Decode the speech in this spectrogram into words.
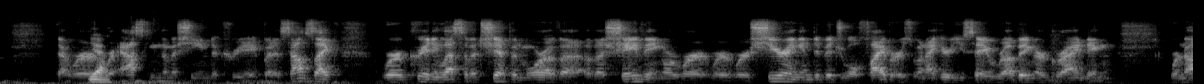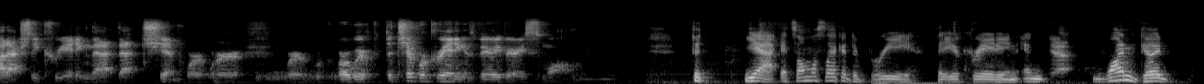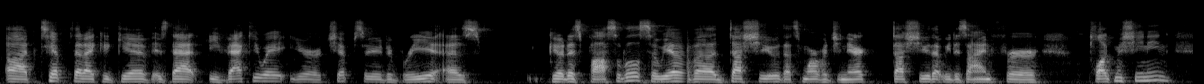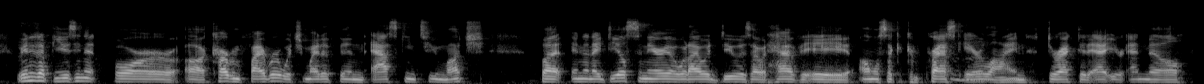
that we're Yeah. we're asking the machine to create, but it sounds like we're creating less of a chip and more of a, of a shaving or we're, we're, we're shearing individual fibers. When I hear you say rubbing or grinding, we're not actually creating that that chip. We're we're we're or we're the chip we're creating is very very small. The, yeah, it's almost like a debris that you're creating. And Yeah. one good uh, tip that I could give is that evacuate your chips or your debris as good as possible. So we have a dust shoe that's more of a generic dust shoe that we designed for plug machining. We ended up using it for uh, carbon fiber, which might have been asking too much. But in an ideal scenario, what I would do is I would have a almost like a compressed Mhm. air line directed at your end mill,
